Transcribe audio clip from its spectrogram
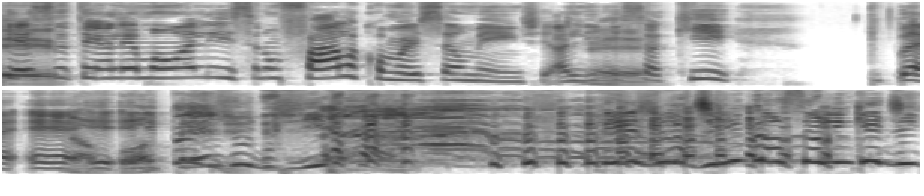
porque você tem alemão ali, você não fala comercialmente. Ali, É. Isso aqui, é, é, Não, ele aí. prejudica. prejudica o seu LinkedIn.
